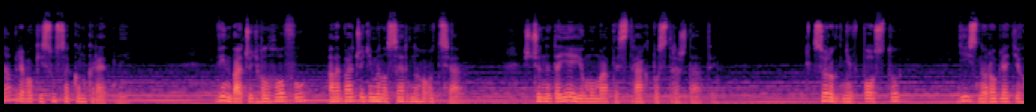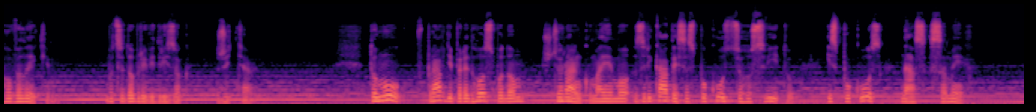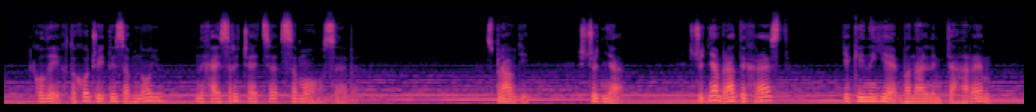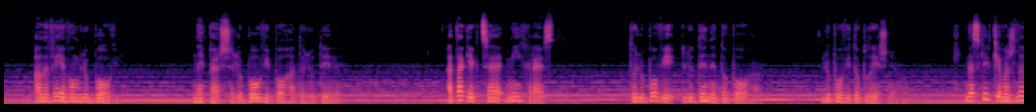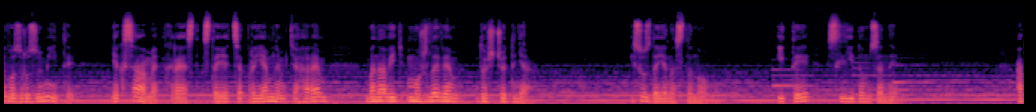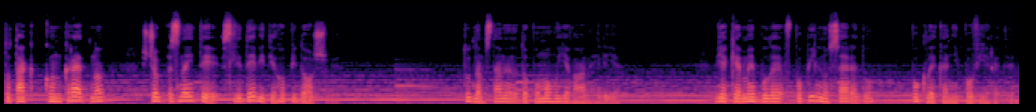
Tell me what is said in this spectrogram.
Напрямок Ісуса конкретний. Він бачить Голгофу, але бачить і милосердного Отця, що не дає йому мати страх постраждати. Сорок днів посту дійсно роблять його великим, бо це добрий відрізок життя. Тому, вправді, перед Господом щоранку маємо зрікатися спокус цього світу і спокус нас самих. Коли хто хоче йти за мною, нехай зречеться самого себе. Справді, щодня, щодня брати хрест, який не є банальним тягарем, але виявом любові, найперше любові Бога до людини. А так як це мій хрест, то любові людини до Бога, любові до ближнього. І наскільки важливо зрозуміти, як саме хрест стається приємним тягарем, ба навіть можливим до щодня. Ісус дає настанову іти слідом за Ним. А то так конкретно, щоб знайти сліди від Його підошви. Тут нам стане на допомогу Євангеліє, в яке ми були в попільну середу покликані повірити.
